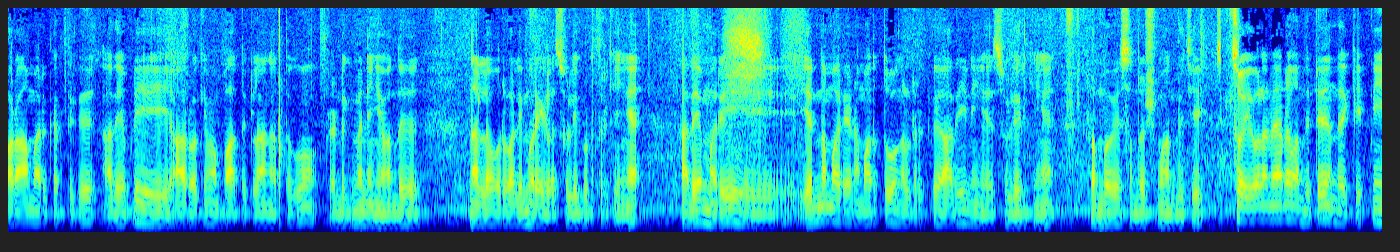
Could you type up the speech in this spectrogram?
வராமல் இருக்கிறதுக்கு அதை எப்படி ஆரோக்கியமாக பார்த்துக்கலாங்கிறதுக்கும் ரெண்டுக்குமே நீங்கள் வந்து நல்ல ஒரு வழிமுறைகளை சொல்லி கொடுத்துருக்கீங்க. அதே மாதிரி என்ன மாதிரியான மருத்துவங்கள் இருக்குது அதையும் நீங்கள் சொல்லியிருக்கீங்க. ரொம்பவே சந்தோஷமாக இருந்துச்சு. ஸோ இவ்வளோ நேரம் வந்துட்டு இந்த கிட்னி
